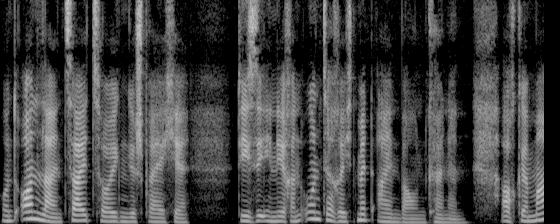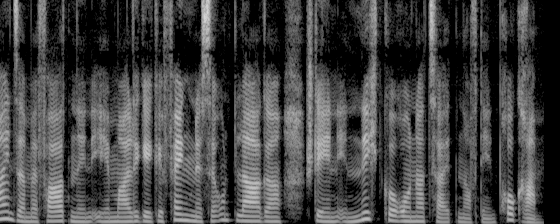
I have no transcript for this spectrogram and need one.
und Online-Zeitzeugengespräche, die sie in ihren Unterricht mit einbauen können. Auch gemeinsame Fahrten in ehemalige Gefängnisse und Lager stehen in Nicht-Corona-Zeiten auf dem Programm.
